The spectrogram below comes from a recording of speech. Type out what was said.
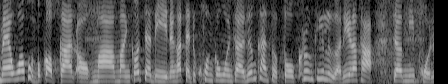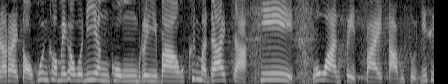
แม้ว่าผลประกอบการออกมามันก็จะดีนะคะ แต่ทุกคนกังวลใจเรื่องการเติบโตครึ่งที่เหลือนี่แหละค่ะ จะมีผลอะไรต่อหุ้นเขาไหมคะวันนี้ยังคง rebound ขึ้นมาได้จากที่เมื่อวานปิดไปต่ำสุด 23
